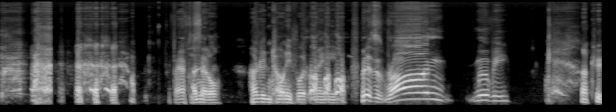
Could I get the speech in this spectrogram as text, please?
if I have to Hundred- settle, 120 foot range. this is wrong movie. 100,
